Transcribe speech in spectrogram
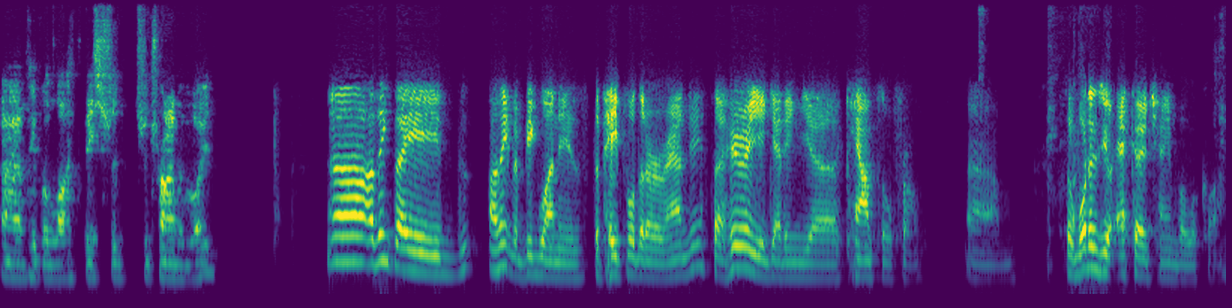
uh, people like this should should try and avoid? Uh, I think they. I think the big one is the people that are around you. So who are you getting your counsel from? Um, so what does your echo chamber look like?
